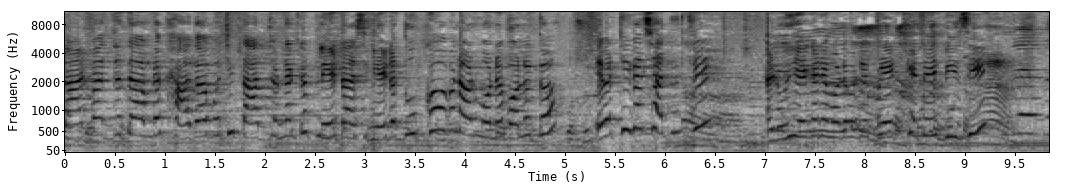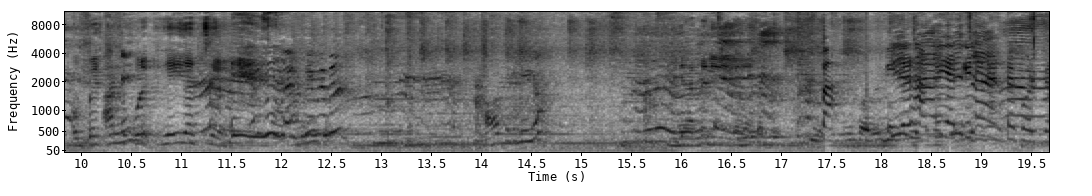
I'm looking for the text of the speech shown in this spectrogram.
যার বার্থডেতে আমরা খাওয়া দাওয়া করছি তার জন্য একটা প্লেট আসেনি। এটা দুঃখ হবে না ওর মনে বলো তো? এবার ঠিক আছে আদিত্রি আর রুহি এখানে মোটামুটি ব্রেড খেতে বিজি করে খেয়েই যাচ্ছে। নিজের হাতেই আজকে ডিনারটা করবে।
